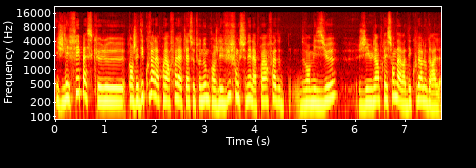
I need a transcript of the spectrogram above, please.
Je l'ai fait parce que quand j'ai découvert la première fois la classe autonome, quand je l'ai vu fonctionner la première fois devant mes yeux, j'ai eu l'impression d'avoir découvert le Graal.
